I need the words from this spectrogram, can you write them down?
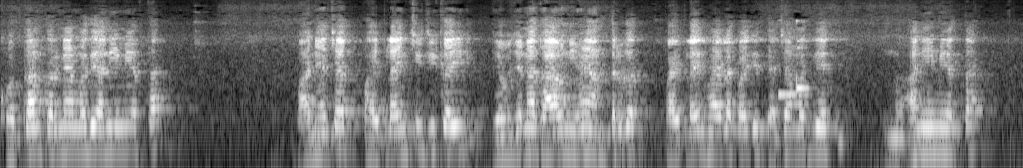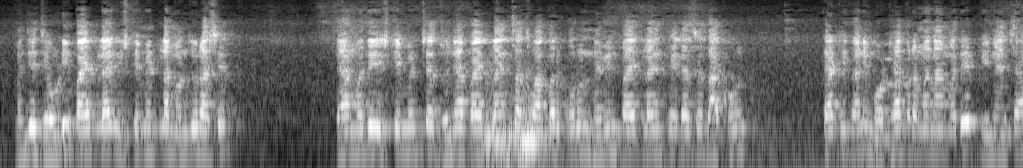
खोदकाम करण्यामध्ये अनियमितता पाण्याच्या पाईपलाईनची जी काही योजना गावनिहाय अंतर्गत पाईपलाईन व्हायला पाहिजे त्याच्यामधली अनियमितता म्हणजे जेवढी पाईपलाईन इस्टिमेटला मंजूर असेल त्यामध्ये इस्टिमेटच्या जुन्या पाईपलाईनचाच वापर करून नवीन पाईपलाईन केल्याचं दाखवून त्या ठिकाणी मोठ्या प्रमाणामध्ये पिण्याच्या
